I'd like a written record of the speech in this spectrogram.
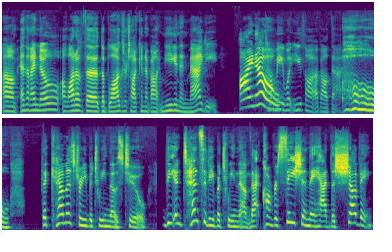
um, and then I know a lot of the the blogs are talking about Negan and Maggie. I know. Tell me what you thought about that. Oh, the chemistry between those two, the intensity between them, that conversation they had, the shoving.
